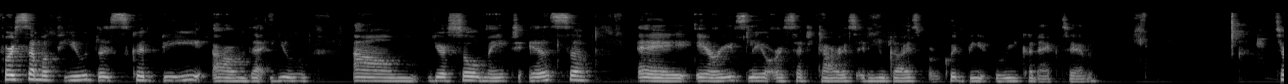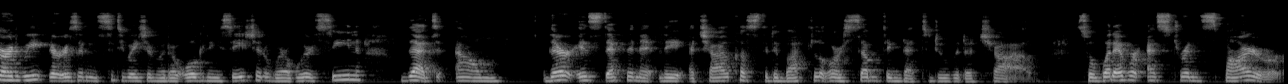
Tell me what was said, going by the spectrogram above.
For some of you, this could be um, that you, um, your soulmate is a Aries, Leo, or Sagittarius, and you guys could be reconnecting. Third week, there is a situation with an organization where we're seeing that um, there is definitely a child custody battle or something that to do with a child. So whatever has transpired,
